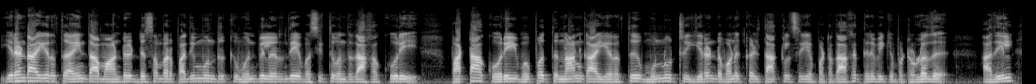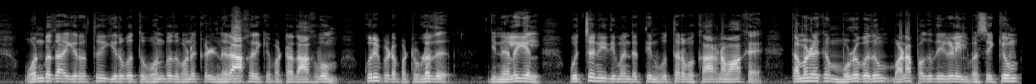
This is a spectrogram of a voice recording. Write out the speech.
இரண்டாயிரத்து ஐந்தாம் ஆண்டு டிசம்பர் பதிமூன்றுக்கு முன்பிலிருந்தே வசித்து வந்ததாக கூறி பட்டா கோரி முப்பத்து நான்காயிரத்து முன்னூற்று இரண்டு மனுக்கள் தாக்கல் செய்யப்பட்டதாக தெரிவிக்கப்பட்டுள்ளது. அதில் ஒன்பதாயிரத்து இருபத்து ஒன்பது மனுக்கள் நிராகரிக்கப்பட்டதாகவும் குறிப்பிடப்பட்டுள்ளது. இந்நிலையில் உச்சநீதிமன்றத்தின் உத்தரவு காரணமாக தமிழகம் முழுவதும் வனப்பகுதிகளில் வசிக்கும்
